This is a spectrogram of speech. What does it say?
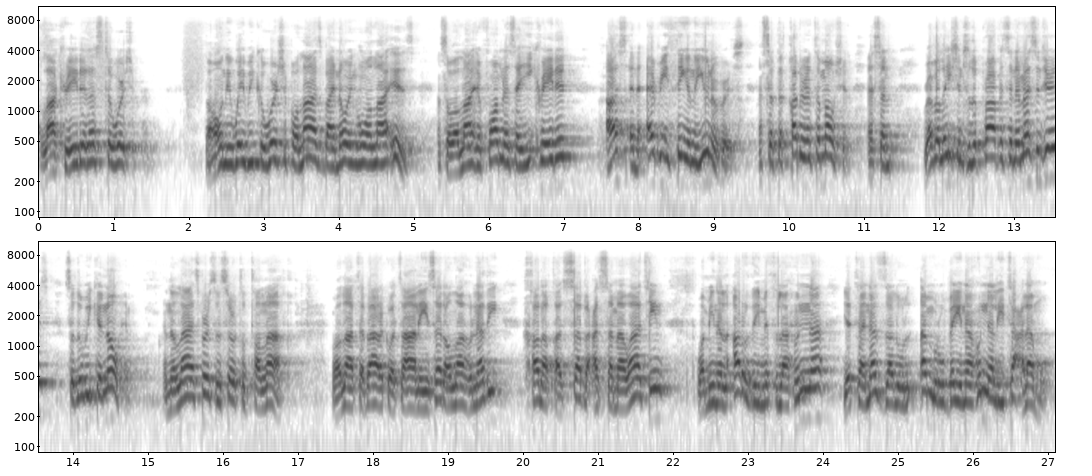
Allah created us to worship Him. The only way we could worship Allah is by knowing who Allah is. And so Allah informed us that He created us and everything in the universe and set the qadr into motion and sent revelation to the prophets and the messengers so that we can know Him. And the last verse in Surah Al-Talaq, Allah Tabarak wa Ta'ala, He said, Allahu Ladhi خلق سبع سماوات ومن الأرض مثلهن يتنزل الأمر بينهن لتعلموا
